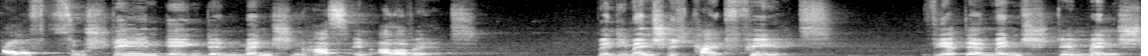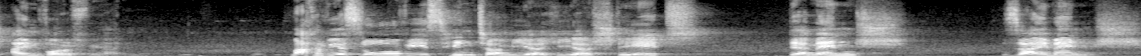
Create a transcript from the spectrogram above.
aufzustehen gegen den Menschenhass in aller Welt. Wenn die Menschlichkeit fehlt, wird der Mensch dem Mensch ein Wolf werden. Machen wir es so, wie es hinter mir hier steht, der Mensch sei Mensch.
